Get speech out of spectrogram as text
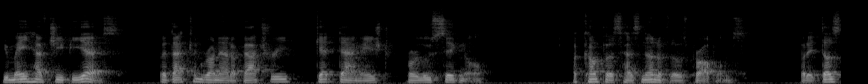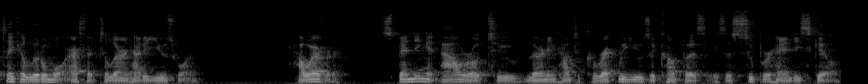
You may have GPS, but that can run out of battery, get damaged, or lose signal. A compass has none of those problems, but it does take a little more effort to learn how to use one. However, spending an hour or two learning how to correctly use a compass is a super handy skill.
